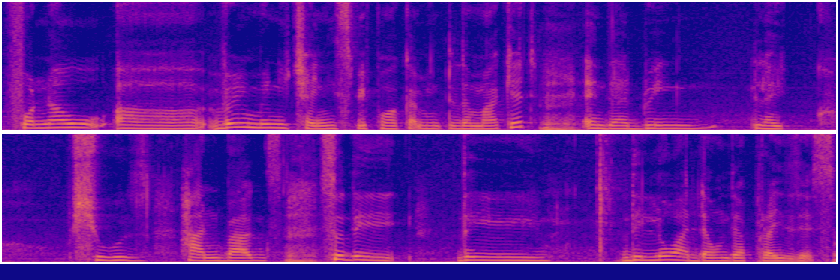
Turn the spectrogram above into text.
for now, uh, very many Chinese people are coming to the market mm -hmm. and they are doing like shoes, handbags. -hmm. So they they they lower down their prices.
